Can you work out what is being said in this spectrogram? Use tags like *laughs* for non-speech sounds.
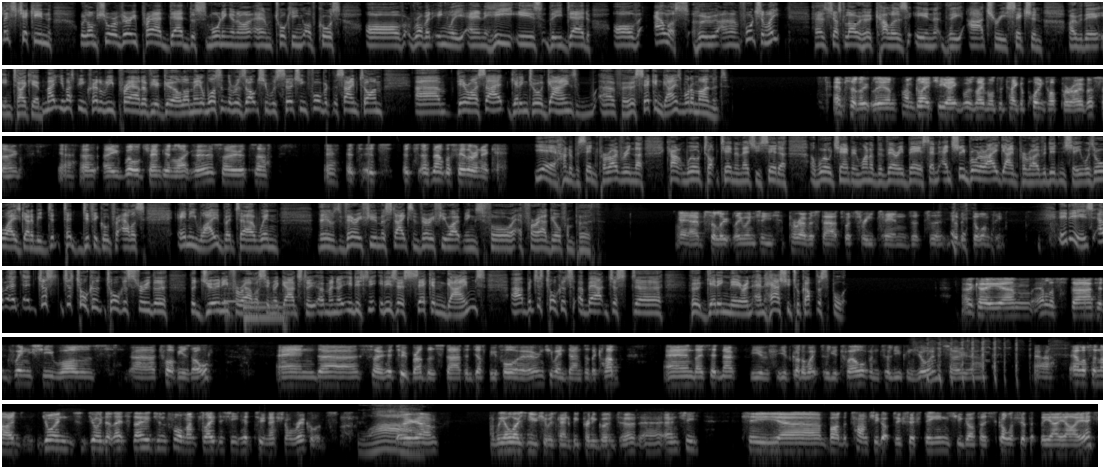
Let's check in with, I'm sure, a very proud dad this morning. And I am talking, of course, of Robert Ingley. And he is the dad of Alice, who unfortunately has just lowered her colours in the archery section over there in Tokyo. Mate, you must be incredibly proud of your girl. I mean, it wasn't the result she was searching for, but at the same time, um, dare I say it, getting to a games uh, for her second games, what a moment. Absolutely. I'm, I'm glad she was able to take a point off Perova. So yeah, a, a world champion like her. So it's uh, yeah, it's it's it's another feather in her cap. Yeah, 100%. Perova in the current world top 10, and as you said, a, a, world champion, one of the very best. And and she brought her A game, Perova, didn't she? It was always going to be d- difficult for Alice anyway, but uh, when there was very few mistakes and very few openings for for our girl from Perth. Yeah, absolutely. When she Perova starts with three tens, it's a, it's a bit *laughs* daunting. It is. Uh, uh, just just talk talk us through the, the journey for Alice in regards to. I mean, it is it is her second games, uh, but just talk us about just uh, her getting there and, and how she took up the sport. Okay, um, Alice started when she was uh, 12 years old, and uh, so her two brothers started just before her, and she went down to the club, and they said, "No, you've you've got to wait till you're 12 until you can join." So *laughs* uh, Alice and I joined joined at that stage, and four months later, she had two national records. Wow! So um, we always knew she was going to be pretty good to it, uh, and she she uh, by the time she got to 15, she got a scholarship at the AIS,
